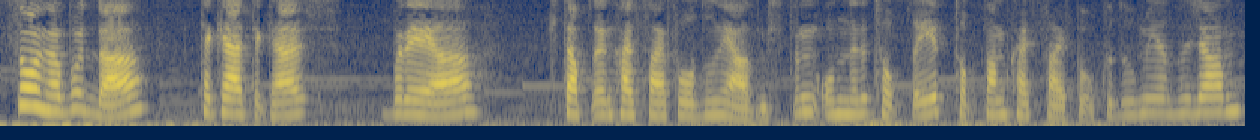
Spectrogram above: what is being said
Sonra burada teker teker buraya kitapların kaç sayfa olduğunu yazmıştım. Onları toplayıp toplam kaç sayfa okuduğumu yazacağım.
